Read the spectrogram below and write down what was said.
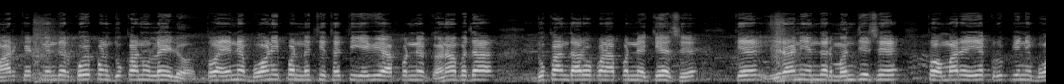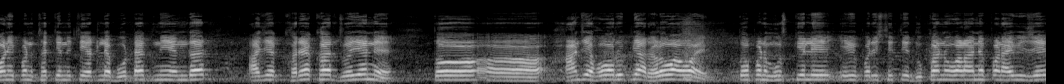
માર્કેટની અંદર કોઈ પણ દુકાનો લઈ લો, તો એને બોણી પણ નથી થતી એવી આપણને ઘણા બધા દુકાનદારો પણ આપણને કહે છે કે હીરાની અંદર મંજી છે, તો અમારે એક રૂપિયાની બોણી પણ થતી નથી. એટલે બોટાદની અંદર આજે ખરેખર જોઈએ ને તો સાંજે સો રૂપિયા રળવા હોય, તો પણ મુશ્કેલી એવી પરિસ્થિતિ દુકાનોવાળાને પણ આવી છે.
